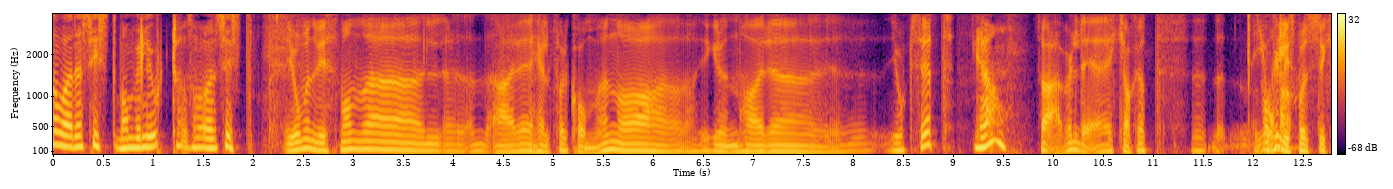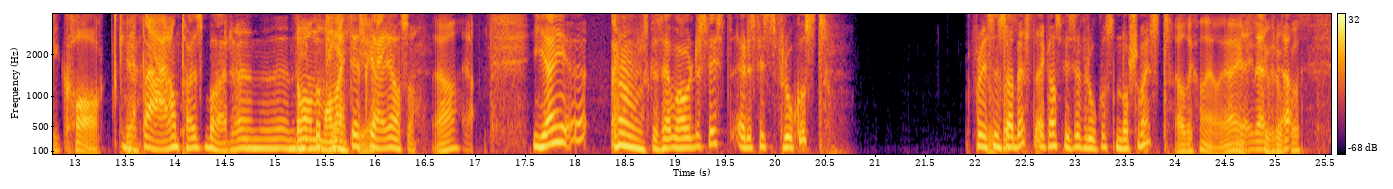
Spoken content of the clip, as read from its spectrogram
som var det siste man ville gjort. og var det siste. Jo, men hvis man eh, er helt forkommen og i grunnen har eh, gjort sitt, Ja, så er vel det ikke akkurat Du har får ikke lyst på et stykke kake. dette er antakeligvis bare en, en hypotetisk helt- greie, altså. Ja. Jeg Skal Skal se, hva har du spist? Har du spist frokost? For det syns jeg er best. Jeg kan spise frokost når som helst. ja, det kan jeg. Jeg er elsker frokost. ja.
